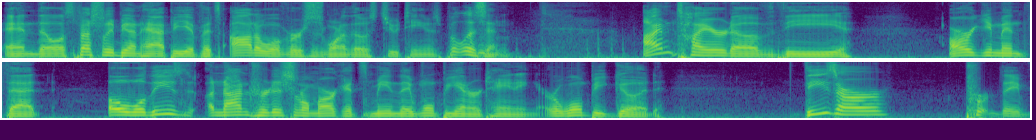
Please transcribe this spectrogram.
and they'll especially be unhappy if it's Ottawa versus one of those two teams. But listen, hmm. I'm tired of the argument that oh well these non-traditional markets mean they won't be entertaining or won't be good. These are they've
